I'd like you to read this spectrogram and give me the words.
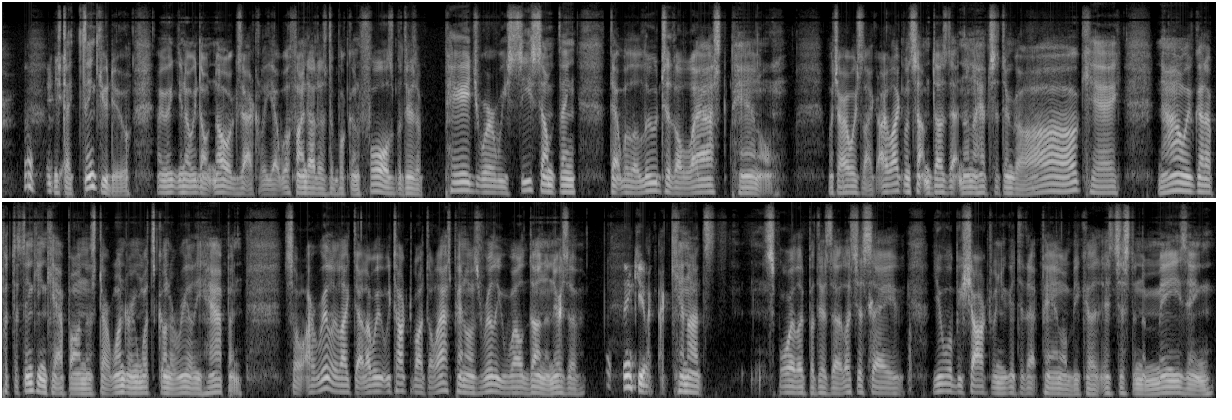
At least I think you do. I mean, you know, we don't know exactly yet. We'll find out as the book unfolds. But there's a page where we see something that will allude to the last panel, which I always like. I like when something does that, and then I have to sit there and go, "Oh, okay." Now we've got to put the thinking cap on and start wondering what's going to really happen. So I really like that. We, we talked about the last panel is really well done, and there's a thank you. I cannot s- spoil it, but there's a let's just say you will be shocked when you get to that panel because it's just an amazing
